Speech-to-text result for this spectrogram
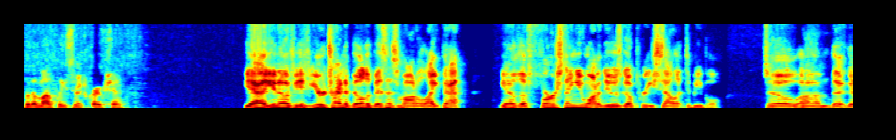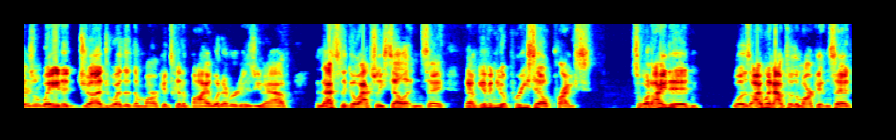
with a monthly subscription. Yeah, you know if if you're trying to build a business model like that, you know the first thing you want to do is go pre-sell it to people. So um, the, there's a way to judge whether the market's going to buy whatever it is you have, and that's to go actually sell it and say, hey, "I'm giving you a pre-sale price." So what I did was I went out to the market and said,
